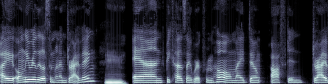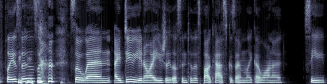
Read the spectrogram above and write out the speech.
I only really listen when I'm driving Mm. and because I work from home, I don't often drive places. so when I do, you know, I usually listen to this podcast cuz I'm like I want to see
